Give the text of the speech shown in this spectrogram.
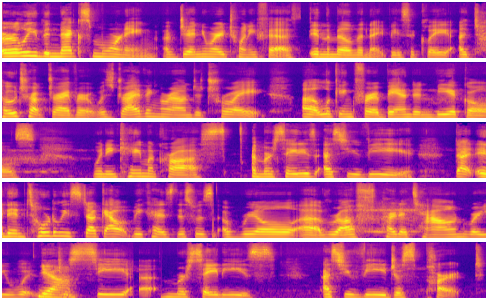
early the next morning of January 25th, in the middle of the night, basically, a tow truck driver was driving around Detroit uh, looking for abandoned vehicles when he came across a Mercedes SUV that it had totally stuck out because this was a real uh, rough part of town where you wouldn't yeah. just see a Mercedes SUV just parked.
